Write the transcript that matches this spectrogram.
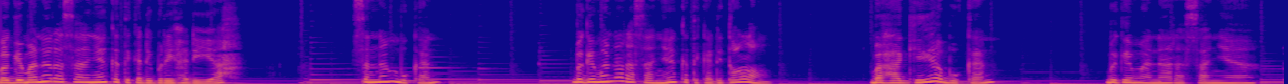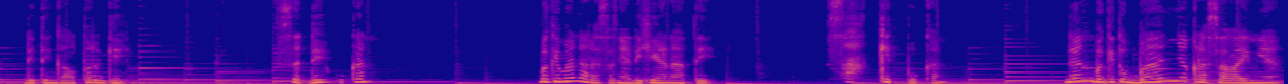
Bagaimana rasanya ketika diberi hadiah? Senang bukan? Bagaimana rasanya ketika ditolong? Bahagia bukan? Bagaimana rasanya ditinggal pergi? Sedih bukan? Bagaimana rasanya dikhianati? Sakit bukan? Dan begitu banyak rasa lainnya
